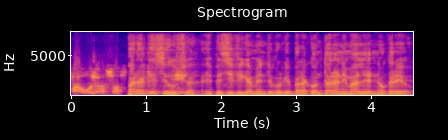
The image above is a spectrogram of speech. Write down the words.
fabulosos. ¿Para qué se usa específicamente? Porque para contar animales no creo.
